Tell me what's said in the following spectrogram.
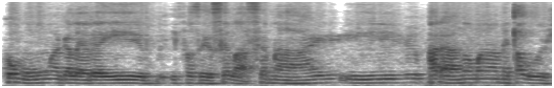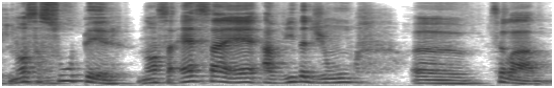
comum a galera ir, ir fazer, sei lá, Senai e parar numa metalúrgica. Nossa, né? super! Nossa, essa é a vida de um, uh, sei lá,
